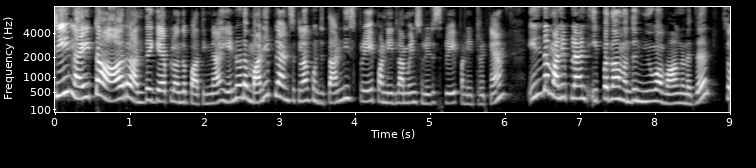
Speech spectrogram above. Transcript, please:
டீ லைட்டாக ஆறுற அந்த கேப்பில் வந்து பார்த்தீங்கன்னா என்னோட மணி பிளான்ஸுக்கெலாம் கொஞ்சம் தண்ணி ஸ்ப்ரே பண்ணிடலாமேன்னு சொல்லிட்டு ஸ்ப்ரே பண்ணிகிட்ருக்கேன் இந்த மணி பிளான்ட் இப்போ தான் வந்து நியூவாக வாங்கினது. ஸோ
